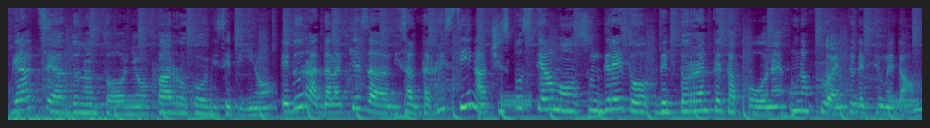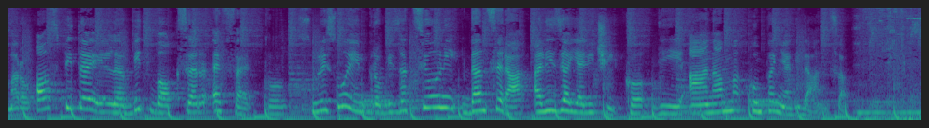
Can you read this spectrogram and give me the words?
Grazie a Don Antonio, parroco di Sepino. Ed ora dalla chiesa di Santa Cristina ci spostiamo sul greto del torrente Tappone, un affluente del fiume Tammaro. Ospite il beatboxer Effetto. Sulle sue improvvisazioni danzerà Alisia Ialicicco di Anam Compagnia di Danza.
